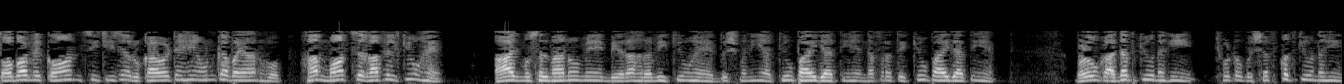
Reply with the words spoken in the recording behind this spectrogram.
توبہ میں کون سی چیزیں رکاوٹیں ہیں ان کا بیان ہو، ہم موت سے غافل کیوں ہیں؟ آج مسلمانوں میں بے راہ روی کیوں ہے دشمنیاں کیوں پائی جاتی ہیں؟ نفرتیں کیوں پائی جاتی ہیں؟ بڑوں کا ادب کیوں نہیں؟ چھوٹوں پر شفقت کیوں نہیں؟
